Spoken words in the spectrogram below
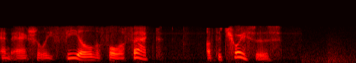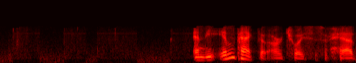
and actually feel the full effect of the choices and the impact that our choices have had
